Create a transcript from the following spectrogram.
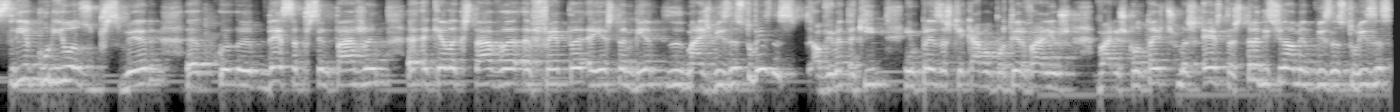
seria curioso perceber uh, dessa percentagem aquela que estava afeta a este ambiente mais business to business. Obviamente aqui empresas que acabam por ter vários, vários contextos, mas estas tradicionalmente business to business,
